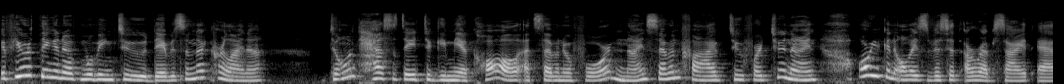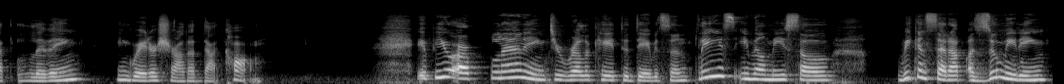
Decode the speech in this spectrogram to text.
If you're thinking of moving to Davidson, North Carolina, don't hesitate to give me a call at 704-975-2429 or you can always visit our website at livingingreatercharlotte.com. If you are planning to relocate to Davidson, please email me so we can set up a Zoom meeting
